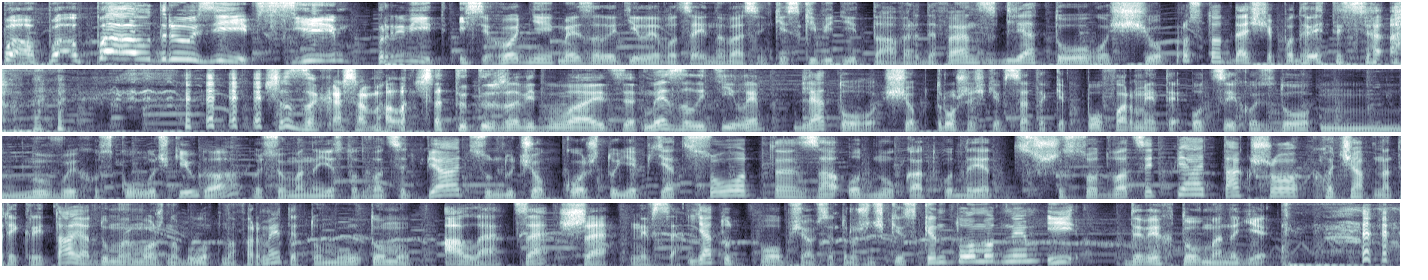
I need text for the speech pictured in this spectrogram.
Пау-пау-пау, друзі! Всім привіт! І сьогодні ми залетіли в оцей новесенький Skibidi Tower Defense для того, щоб просто дещо подивитися. Що за каша малаша тут уже відбувається? Ми залетіли для того, щоб трошечки все-таки пофармити оцих ось до нових осколочків. Да? Ось у мене є 125, сундучок коштує 500, е, за одну катку дає 625. Так що, хоча б на три крита, я думаю, можна було б нафармити, тому тому. Але це ще не все. Я тут пообщався трошечки з кентом одним і диви, хто в мене є.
